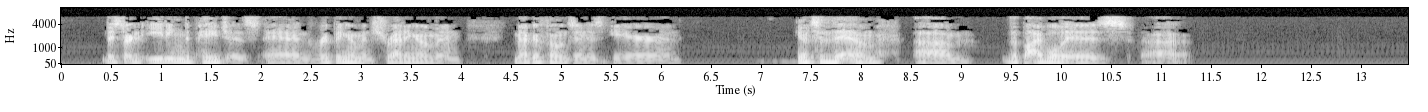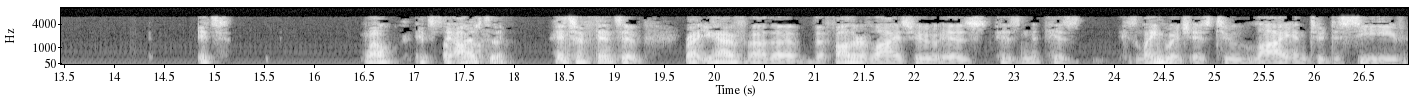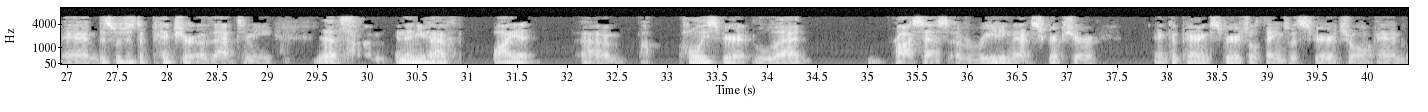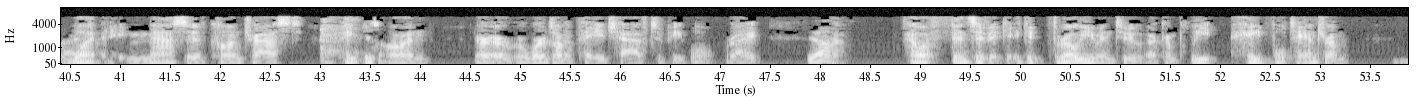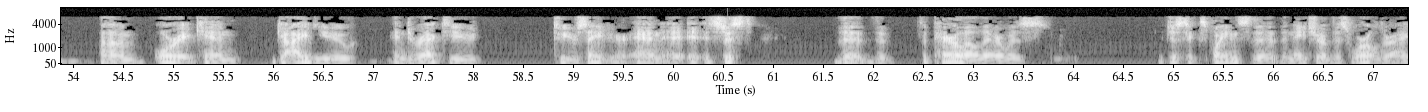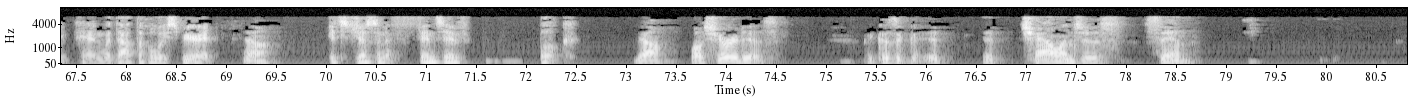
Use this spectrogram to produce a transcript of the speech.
They started eating the pages and ripping them and shredding them, and megaphones in his ear, and you know to them um, the Bible is. Uh, it's well, it's the offensive. opposite. It's offensive, right? You have uh, the the father of lies, who is his his his language is to lie and to deceive, and this was just a picture of that to me. Yes. Um, and then you have quiet, um, Holy Spirit led process of reading that scripture and comparing spiritual things with spiritual, and right. what a massive contrast pages on or, or, or, words on a page have to people, right? Yeah. How offensive it, it could throw you into a complete hateful tantrum, um, or it can guide you and direct you to your Savior. And it, it's just the the the parallel there was just explains the the nature of this world, right? And without the Holy Spirit, yeah, it's just an offensive book. Yeah. Well, sure it is, because it it it challenges sin.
